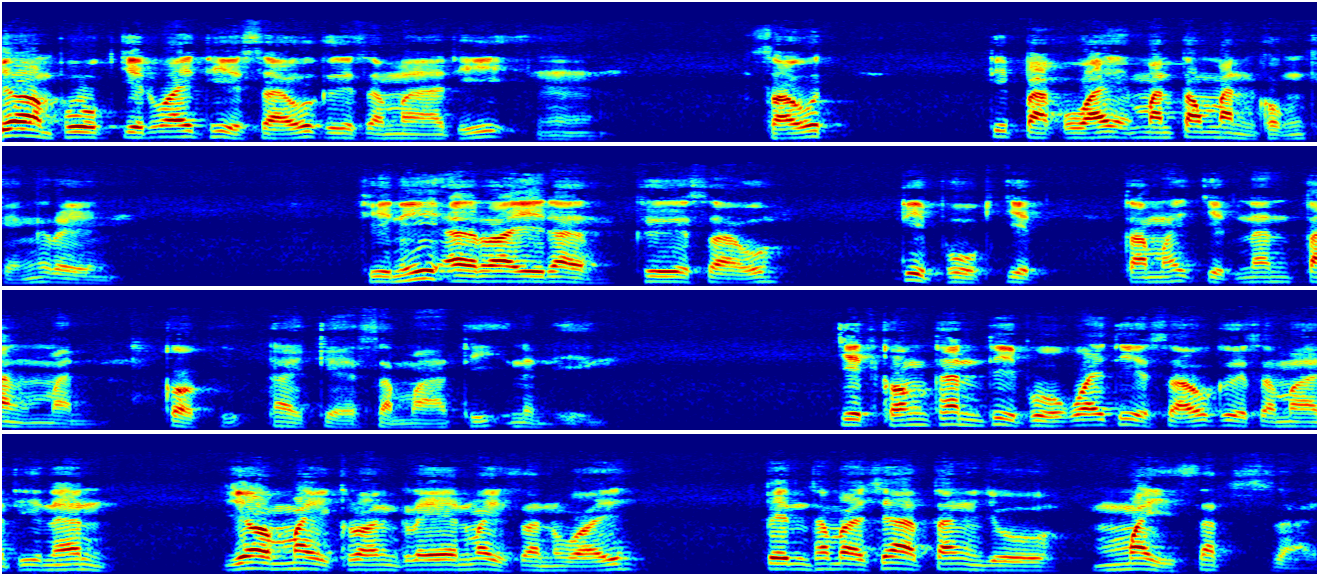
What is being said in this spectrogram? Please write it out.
ย่อมผูกจิตไว้ที่เสาคือสมาธิเสาที่ปักไว้มันต้องมั่นคงแข็งแรง ทีนี้อะไรได้คือเสาที่ผูกจิตทำให้จิตนั้นตั้งมั่นก็คือได้แก่สมาธินั่นเอง จิตของท่านที่ผูกไว้ที่เสาคือสมาธินั้น ย่อมไม่คลอนแคลนไม่สั่นไหว เป็นธรรมชาติตั้งอยู่ไม่สัดสาย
